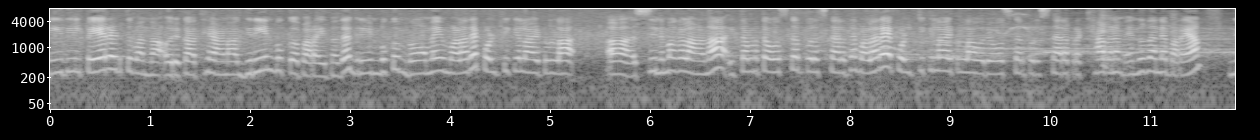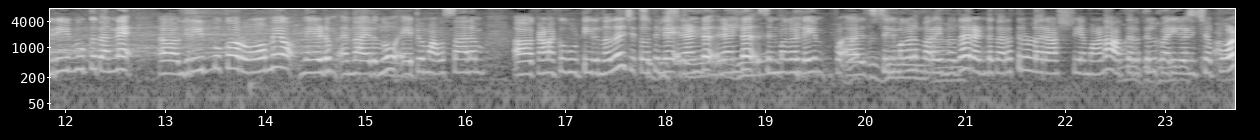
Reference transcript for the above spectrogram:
രീതിയിൽ പേരെടുത്തു വന്ന ഒരു കഥയാണ് ഗ്രീൻ ബുക്ക് പറയുന്നത്. ഗ്രീൻ ബുക്കും റോമയും വളരെ പൊളിറ്റിക്കലായിട്ടുള്ള സിനിമകളാണ്. ഇത്തവണത്തെ ഓസ്കർ പുരസ്കാരത്തെ വളരെ പൊളിറ്റിക്കലായിട്ടുള്ള ഒരു ഓസ്കർ പുരസ്കാര പ്രഖ്യാപനം എന്ന് തന്നെ പറയാം. ഗ്രീൻ ബുക്ക് തന്നെ ഗ്രീൻ ബുക്കോ റോമയോ നേടും എന്നായിരുന്നു ഏറ്റവും അവസാനം കണക്ക് കൂട്ടിയിരുന്നത്. ചിത്രത്തിന്റെ രണ്ട് രണ്ട് സിനിമകളുടെയും സിനിമകളും പറയുന്നത് രണ്ട് തരത്തിലുള്ള രാഷ്ട്രീയമാണ്. അത്തരത്തിൽ പരിഗണിച്ചപ്പോൾ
